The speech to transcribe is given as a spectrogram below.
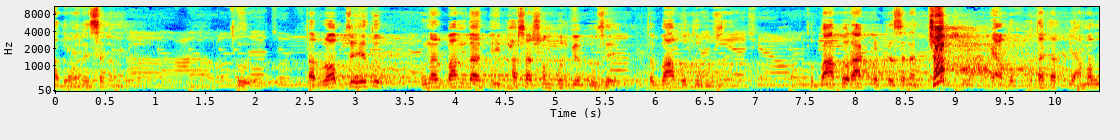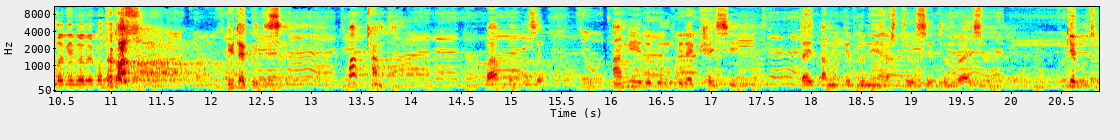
আদম আলাইসালাম তো তার রব যেহেতু ওনার বান্দা এই ভাষা সম্পর্কে বুঝে, তো বাপও তো বুঝে। তো বাপও রাগ করতেছে না, চপ! কথা কাটবি আমার লগে এভাবে কথা কস? এটা কইতেছে। বাপ ঠান্ডা। বাপ বলতেছে, আমি এরকম করে খাইছি, তাই আমাকে দুনিয়া আসতে হয়েছে, তোমরা এসো কে বলছো?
